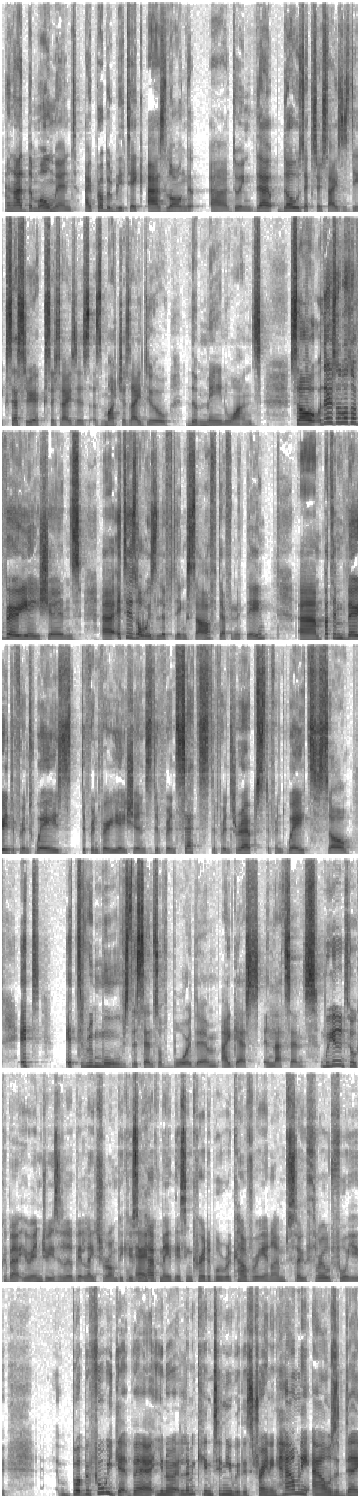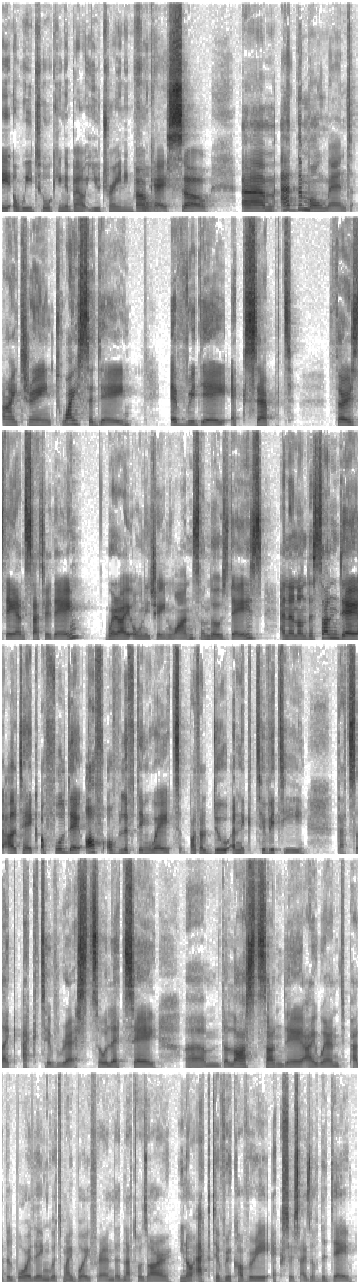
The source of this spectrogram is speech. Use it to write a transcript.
and at the moment, I probably take as long uh, doing the, those exercises, the accessory exercises, as much as I do the main ones. So there's a lot of variations. Uh, it is always lifting stuff, definitely, um, but in very different ways, different variations, different sets, different reps, different weights. So it it removes the sense of boredom, I guess, in that sense. We're going to talk about your injuries a little bit later on because okay. you have made this incredible recovery, and I'm so thrilled for you. But before we get there, you know, let me continue with this training. How many hours a day are we talking about you training for? Okay, so um, at the moment, I train twice a day, every day except Thursday and Saturday, where I only train once on those days. And then on the Sunday, I'll take a full day off of lifting weights, but I'll do an activity that's like active rest. So let's say um, the last Sunday I went paddleboarding with my boyfriend, and that was our you know active recovery exercise of the day.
